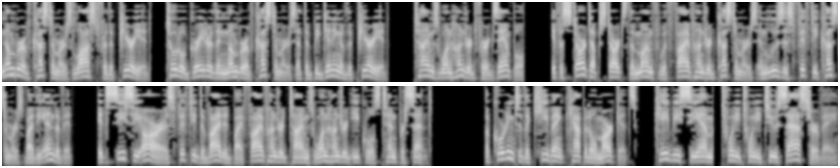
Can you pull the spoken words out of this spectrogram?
number of customers lost for the period, total greater than number of customers at the beginning of the period, times 100 for example. If a startup starts the month with 500 customers and loses 50 customers by the end of it, its CCR is 50 divided by 500 times 100 equals 10%. According to the KeyBank Capital Markets, KBCM 2022 SaaS survey,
